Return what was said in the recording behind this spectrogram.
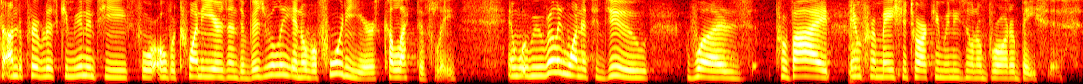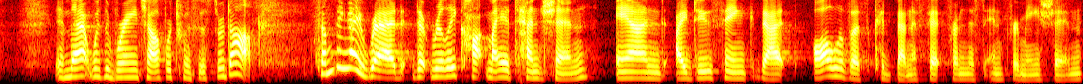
to underprivileged communities for over 20 years individually and over 40 years collectively. And what we really wanted to do was provide information to our communities on a broader basis. And that was the brainchild for Twin Sister Docs. Something I read that really caught my attention, and I do think that all of us could benefit from this information,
